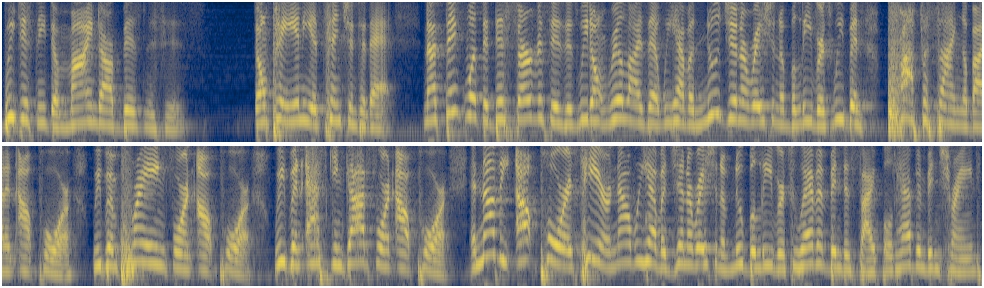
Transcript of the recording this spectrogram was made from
we just need to mind our businesses." Don't pay any attention to that. And I think what the disservice is, is we don't realize that we have a new generation of believers. We've been prophesying about an outpour. We've been praying for an outpour. We've been asking God for an outpour. And now the outpour is here. Now we have a generation of new believers who haven't been discipled, haven't been trained,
